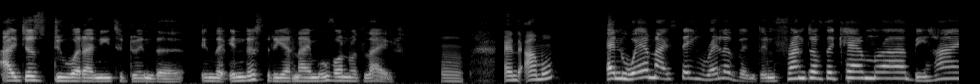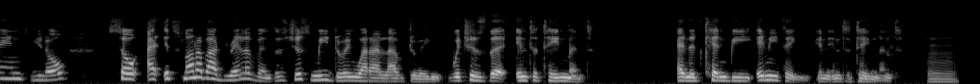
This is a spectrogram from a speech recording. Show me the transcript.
I just do what i need to do in the in the industry and i move on with life. Mm. and amo and where am i staying relevant? In front of the camera behind you know so I, it's not about relevance. It's just me doing what I love doing, which is the entertainment. And it can be anything in entertainment. Mm,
